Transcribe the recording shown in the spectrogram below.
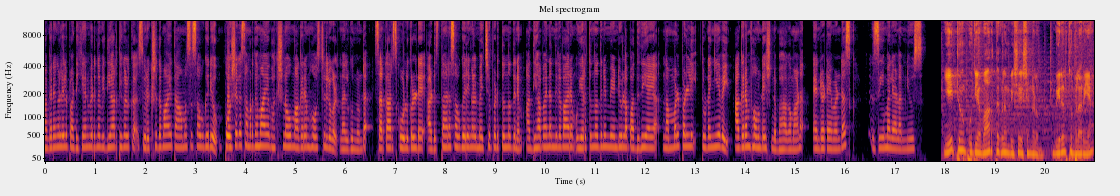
നഗരങ്ങളിൽ പഠിക്കാൻ വരുന്ന വിദ്യാർത്ഥികൾക്ക് സുരക്ഷിതമായ താമസ സൗകര്യവും പോഷകസമൃദ്ധമായ ഭക്ഷണവും അകരം ഹോസ്റ്റലുകൾ നൽകുന്നുണ്ട്. സർക്കാർ സ്കൂളുകളുടെ അടിസ്ഥാന സൗകര്യങ്ങൾ മെച്ചപ്പെടുത്തുന്നതിനും അധ്യാപന നിലവാരം ഉയർത്തുന്നതിനും വേണ്ടിയുള്ള പദ്ധതിയായ നമ്മൾ പള്ളി തുടങ്ങിയവയും അഗരം ഫൗണ്ടേഷന്റെ ഭാഗമാണ്. Entertainment desk Zee Malayalam news. ഏറ്റവും പുതിയ വാർത്തകളും വിശേഷങ്ങളും വിരൽത്തുമ്പിലറിയാൻ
